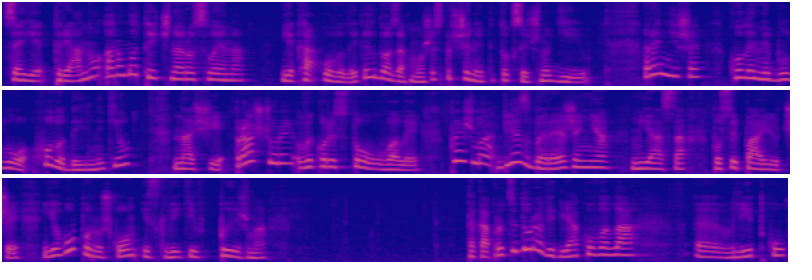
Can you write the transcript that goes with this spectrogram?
це є пряно-ароматична рослина, яка у великих дозах може спричинити токсичну дію. Раніше, коли не було холодильників, наші пращури використовували пижма для збереження м'яса, посипаючи його порошком із квітів пижма. Така процедура відлякувала е, влітку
